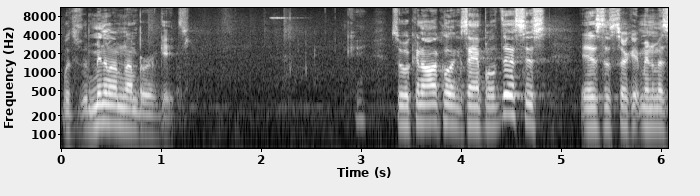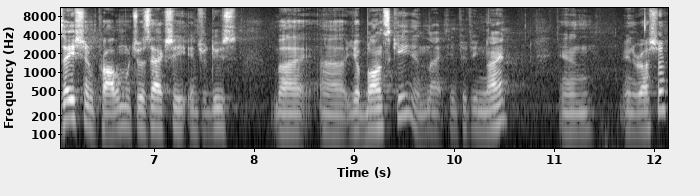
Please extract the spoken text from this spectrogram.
with the minimum number of gates? Okay. So a canonical example of this is, is the circuit minimization problem, which was actually introduced by uh, Yablonsky in 1959 in, in Russia.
